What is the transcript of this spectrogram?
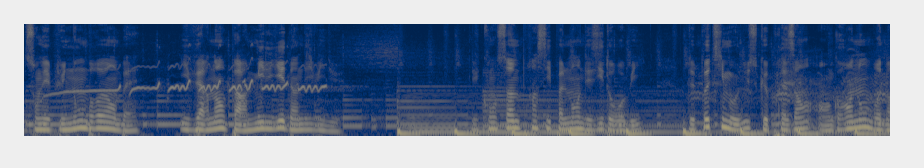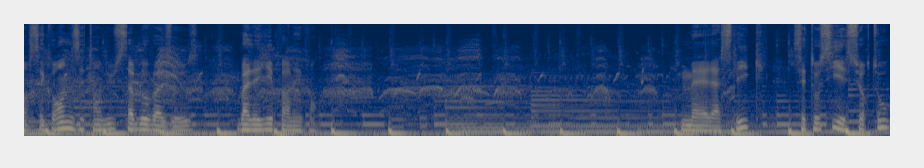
sont les plus nombreux en baie, hivernant par milliers d'individus. Ils consomment principalement des hydrobies, de petits mollusques présents en grand nombre dans ces grandes étendues sablo-vaseuses, balayées par les vents. Mais la slick, c'est aussi et surtout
